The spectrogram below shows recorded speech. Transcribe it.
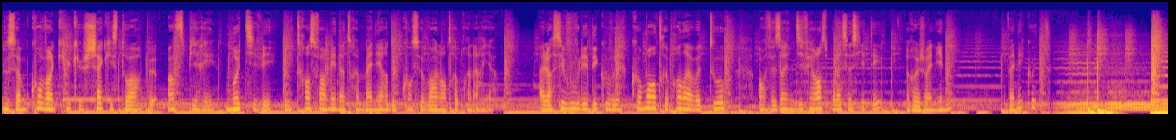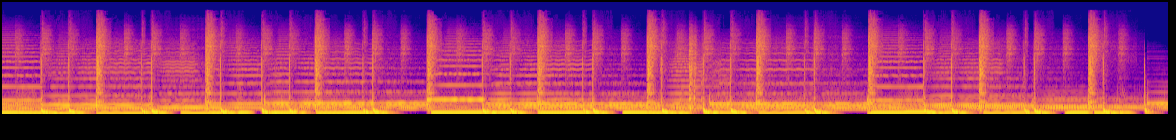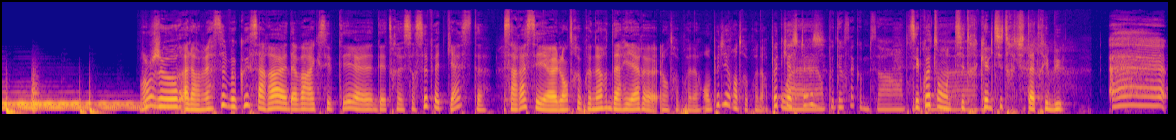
Nous sommes convaincus que chaque histoire peut inspirer, motiver et transformer notre manière de concevoir l'entrepreneuriat. Alors si vous voulez découvrir comment entreprendre à votre tour en faisant une différence pour la société, rejoignez-nous. Bonne écoute beaucoup Sarah d'avoir accepté euh, d'être sur ce podcast. Sarah, c'est euh, l'entrepreneur derrière euh, l'entrepreneur. On peut dire entrepreneur, podcasteuse Ouais, on peut dire ça comme ça. C'est quoi ton titre? Quel titre tu t'attribues? Euh,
